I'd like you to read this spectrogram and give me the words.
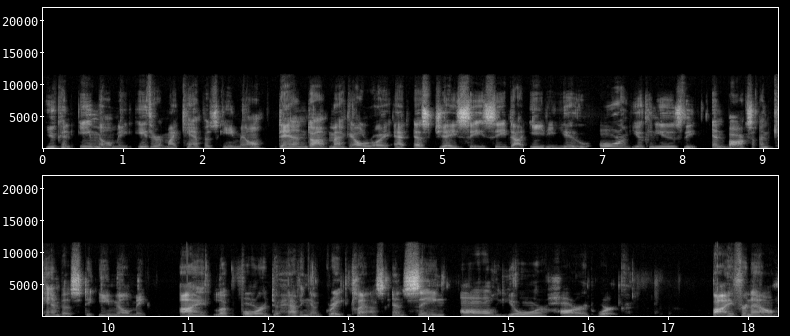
you can email me either at my campus email, dan.mcelroy at sjcc.edu, or you can use the inbox on Canvas to email me. I look forward to having a great class and seeing all your hard work. Bye for now.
